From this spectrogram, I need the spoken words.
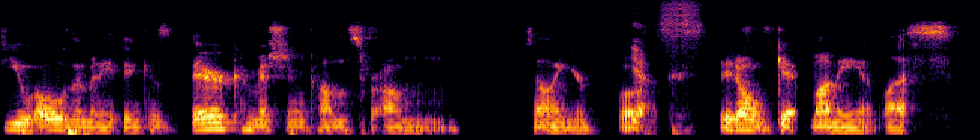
you owe them anything because their commission comes from selling your book. yes They don't get money unless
